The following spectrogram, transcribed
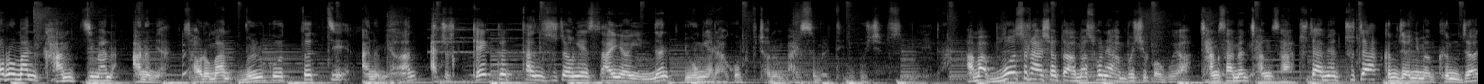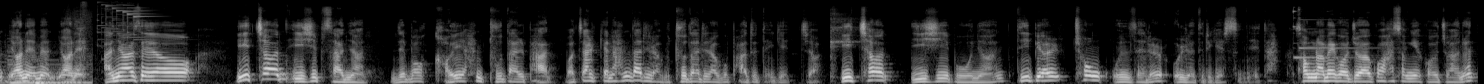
서로만 감지만 않으면 서로만 물고 뜯지 않으면 아주 깨끗한 수정에 쌓여 있는 용해라고 저는 말씀을 드리고 싶습니다. 아마 무엇을 하셔도 아마 손해 안 보실 거고요. 장사면 장사, 투자면 투자, 금전이면 금전, 연애면 연애. 안녕하세요. 2024년 이제 뭐 거의 한 두 달 반, 뭐 짧게는 한 달이라고 두 달이라고 봐도 되겠죠. 2025년 띠별 총 운세를 올려드리겠습니다. 성남에 거주하고 화성에 거주하는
